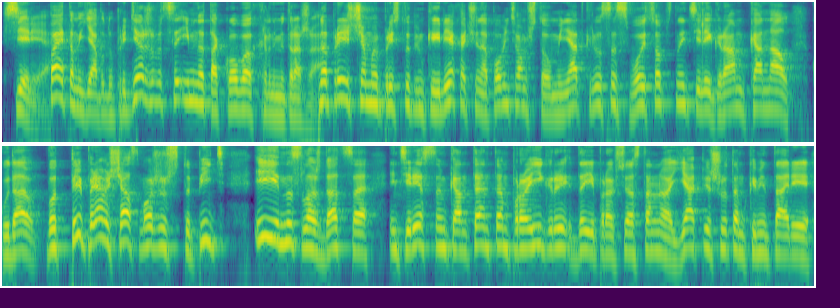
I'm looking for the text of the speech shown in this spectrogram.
серия. Поэтому я буду придерживаться именно такого хронометража. Но прежде чем мы приступим к игре, хочу напомнить вам, что у меня открылся свой собственный телеграм-канал, куда вот ты прямо сейчас можешь вступить и наслаждаться интересным контентом про игры, да и про все остальное. Я пишу пишу там комментарии,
